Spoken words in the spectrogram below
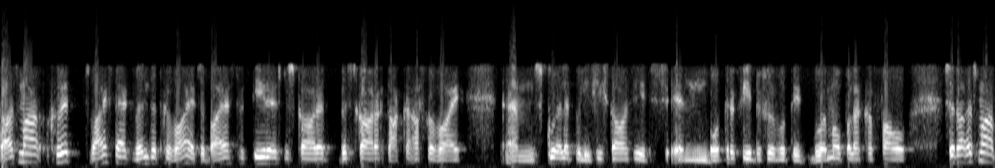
daar's maar groot baie sterk wind wat gewaai het. So baie strukture is beskadig, beskadig dakke afgewaai ehm um, skole, polisiestasie het in Botterivier byvoorbeeld het bome op hulle geval. So daar is maar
